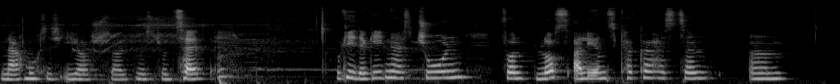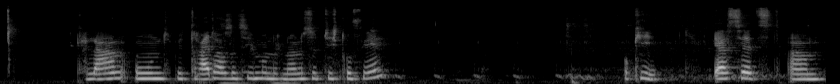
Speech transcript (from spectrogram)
Nach muss ich eh ausschalten, ist schon Zeit. Okay, der Gegner heißt Jolen von Los Alliance Kaka heißt sein ähm, Clan und mit 3779 Trophäen. Okay, er setzt ähm,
